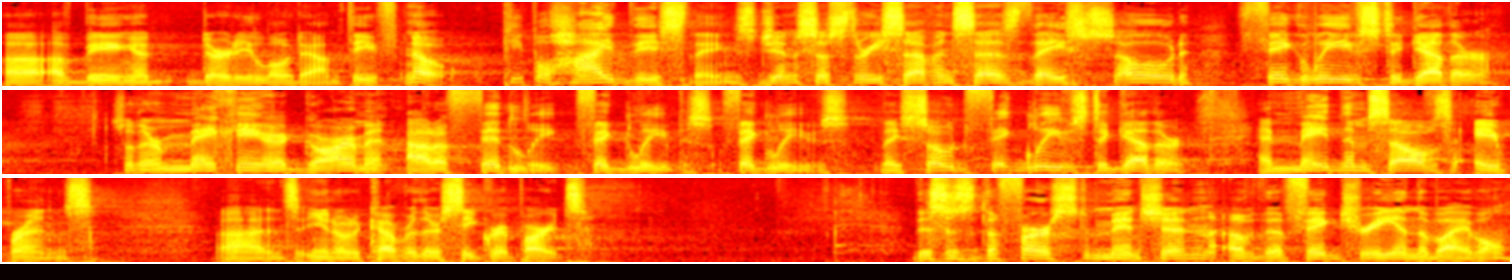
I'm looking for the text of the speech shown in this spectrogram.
uh, of being a dirty, low down thief. No, people hide these things. Genesis 3 7 says they sewed fig leaves together. So they're making a garment out of fig leaves, fig leaves. They sewed fig leaves together and made themselves aprons, uh, you know, to cover their secret parts. This is the first mention of the fig tree in the Bible.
